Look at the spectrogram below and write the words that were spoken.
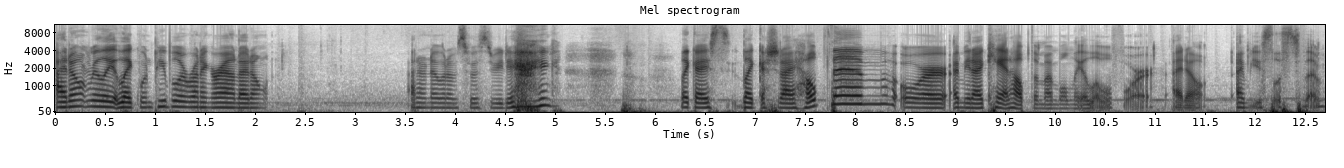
I don't really like when people are running around I don't I don't know what I'm supposed to be doing. Like I like should I help them or I mean I can't help them. I'm only a level 4. I don't I'm useless to them.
